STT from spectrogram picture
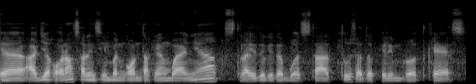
ya ajak orang saling simpan kontak yang banyak. Setelah itu kita buat status atau kirim broadcast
